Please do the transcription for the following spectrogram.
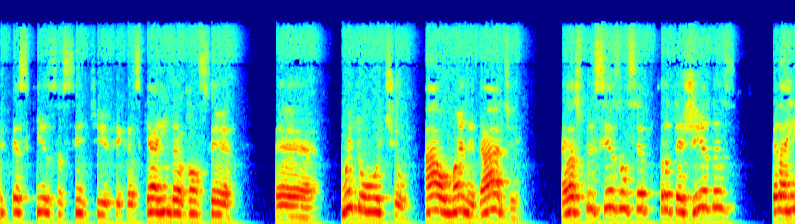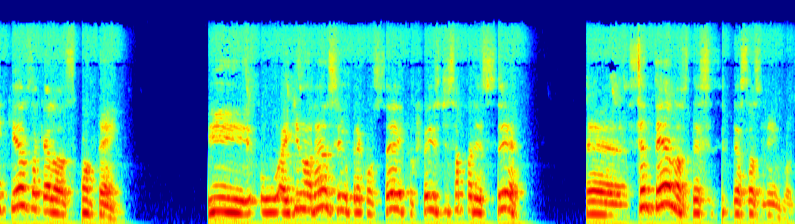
e pesquisas científicas que ainda vão ser é, muito útil à humanidade, elas precisam ser protegidas pela riqueza que elas contêm. E o, a ignorância e o preconceito fez desaparecer é, centenas desses, dessas línguas.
